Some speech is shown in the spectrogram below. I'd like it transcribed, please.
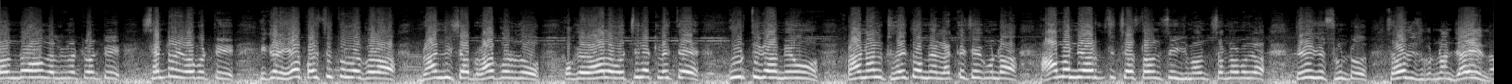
సందోహం కలిగినటువంటి సెంటర్ కాబట్టి ఇక్కడ ఏ పరిస్థితుల్లో కూడా బ్రాందీ షాప్ రాకూడదు. ఒకవేళ వచ్చినట్లయితే పూర్తిగా మేము ప్రాణాలకు సైతం మేము లెక్క చేయకుండా ఆమన్యార్థి చేస్తామని ఈ సందర్భంగా తెలియజేసుకుంటూ సెలవు తీసుకుంటున్నాం. జై హింద్.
